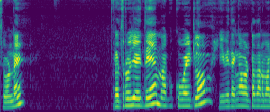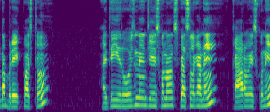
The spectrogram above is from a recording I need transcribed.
చూడండి. ప్రతిరోజు అయితే మాకు కువైట్లో ఈ విధంగా ఉంటుందన్నమాట బ్రేక్ఫాస్ట్. అయితే ఈ రోజు నేను చేసుకున్నాను స్పెషల్గానే కారం వేసుకుని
